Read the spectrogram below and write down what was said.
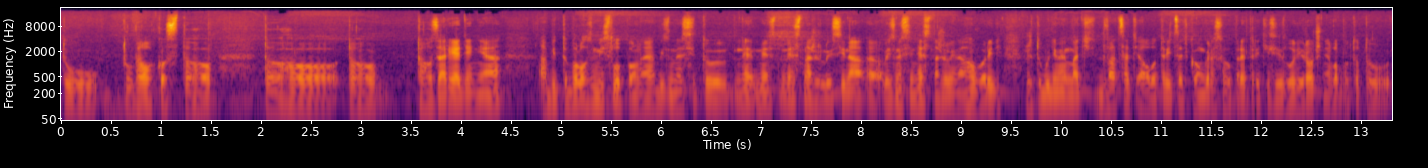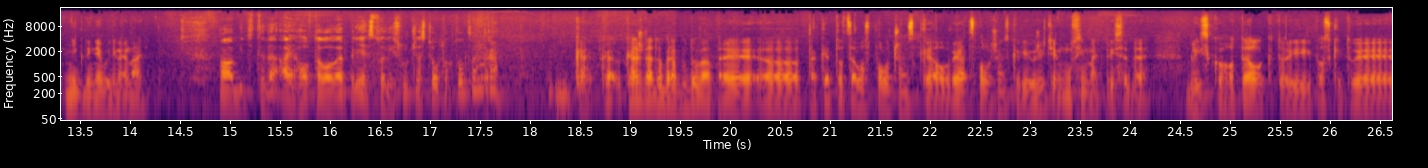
tú, tú veľkosť toho, toho, toho, toho zariadenia, aby to bolo zmysluplné, aby sme si tu ne, ne, nesnažili si, aby sme si nesnažili nahovoriť, že tu budeme mať 20 alebo 30 kongresov pre 3000 ľudí ročne, lebo to tu nikdy nebudeme mať. Mala byť teda aj hotelové priestory súčasťou tohto centra? Ka- ka- každá dobrá budova pre e, takéto celospoločenské alebo viac spoločenské využitie musí mať pri sebe blízko hotel, ktorý poskytuje e,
